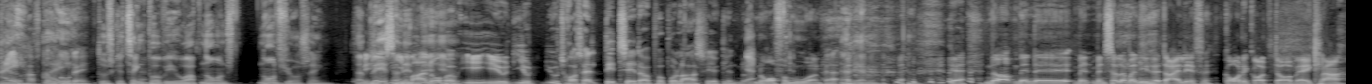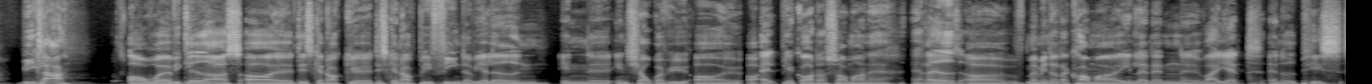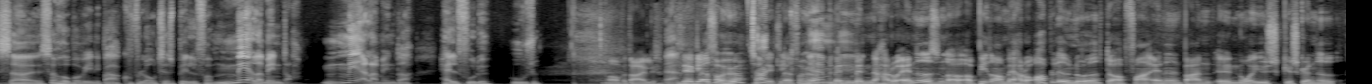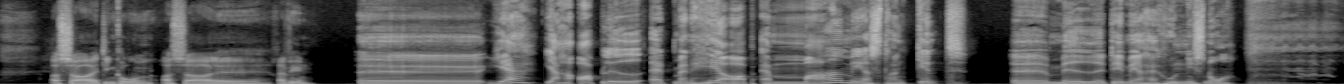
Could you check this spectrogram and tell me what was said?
ej, har haft nogle gode dage. Du skal tænke på, at vi er jo op Norden, Nordenfjords, ikke? Der Vi, blæser I, er lidt. meget nord på, I, I, jo- I, jo- I, jo trods alt det tættere på polarsvirklen. Ja. Nord for muren. Ja. Ja, det er vi. Ja. Nå, men, øh, men, men så lad mig lige høre dig, Leffe. Går det godt deroppe? Er I klar? Vi er klar, og øh, vi glæder os, og øh, det, skal nok, øh, det skal nok blive fint, og vi har lavet en, en, øh, en sjov revy, og, øh, og alt bliver godt, og sommeren er, er reddet, og medmindre der kommer en eller anden øh, variant af noget pis, så, øh, så håber vi egentlig bare at kunne få lov til at spille for mere eller mindre, mere eller mindre halvfulde huse. Åh, hvor dejligt. Ja. Det er jeg glad for at høre. Tak. Det er jeg glad for at høre. Ja, men, men det- men har du andet sådan at, at bidrage med? Har du oplevet noget deroppe fra andet end bare en øh, nordjysk skønhed, og så øh, din kone, og så øh, revyen? Øh, ja, jeg har oplevet, at man herop er meget mere stringent øh, med det med at have hunden i snor.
